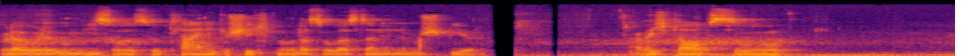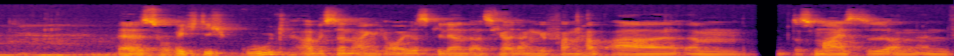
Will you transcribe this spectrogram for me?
Oder, oder irgendwie so, so kleine Geschichten oder sowas dann in einem Spiel. Aber ich glaube, so, äh, so richtig gut habe ich dann eigentlich auch erst gelernt, als ich halt angefangen habe, A, ähm, das meiste an, an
